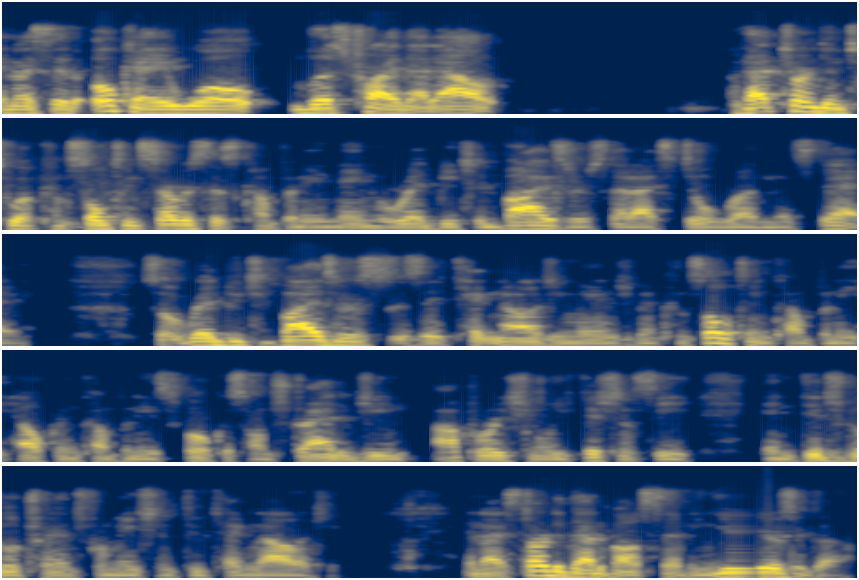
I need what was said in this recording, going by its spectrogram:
And I said, okay, well, let's try that out. That turned into a consulting services company named Red Beach Advisors that I still run this day. So Red Beach Advisors is a technology management consulting company helping companies focus on strategy, operational efficiency, and digital transformation through technology. And I started that about seven years ago.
